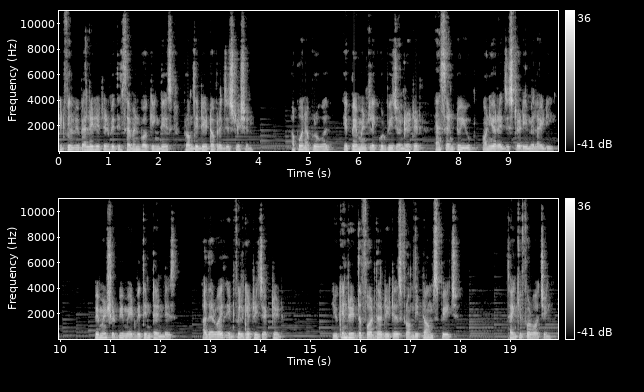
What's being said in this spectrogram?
It will be validated within 7 working days from the date of registration. Upon approval, a payment link would be generated and sent to you on your registered email ID. Payment should be made within 10 days otherwise it will get rejected. You can read the further details from the terms page. Thank you for watching.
